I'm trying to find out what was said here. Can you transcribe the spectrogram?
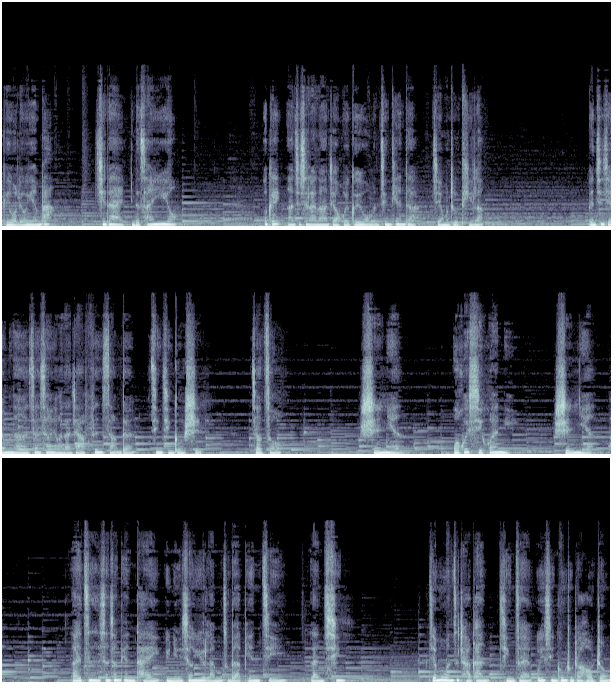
给我留言吧，期待你的参与哦。OK，那接下来呢就要回归我们今天的节目主题了。本期节目呢，香香要和大家分享的心情故事，叫做《十年我会喜欢你》，十年。来自香香电台与您相约栏目组的编辑蓝青。节目文字查看，请在微信公众账号中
